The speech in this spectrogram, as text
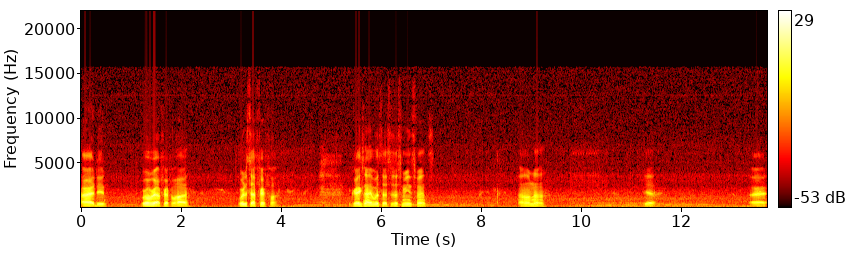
alright, dude. We're over at Fairfield High. We're just at Fairfield. Greg's not with us. It's just me and Spence. I don't know. Yeah. Alright.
